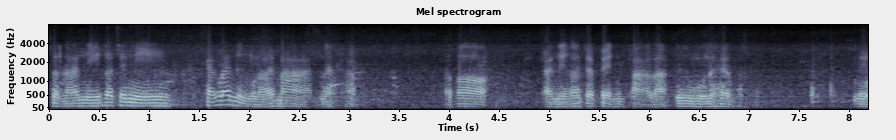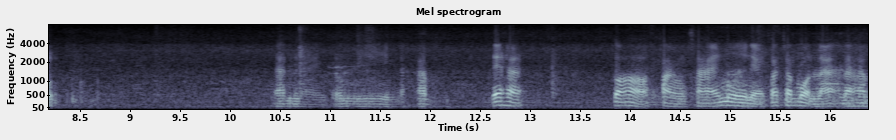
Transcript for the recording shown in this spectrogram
ส่วนร้านนี้ก็จะมีแพ็คละหนึ่งร้อยบาทนะครับ แล้วก็อันนี้ก็จะเป็นปลาละอูนะครับนี่ด้านในก็มีนะครับเนี่ยฮะก็ฝั่งซ้ายมือเนี่ยก็จะหมดแล้วนะครับ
